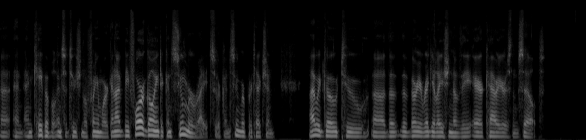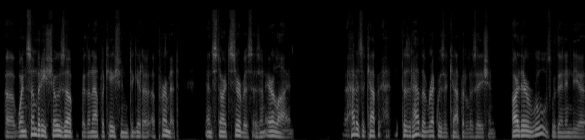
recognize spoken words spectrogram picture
uh, and, and capable institutional framework. And I, before going to consumer rights or consumer protection, I would go to uh, the, the very regulation of the air carriers themselves. Uh, when somebody shows up with an application to get a, a, permit and start service as an airline, how does it cap- does it have the requisite capitalization? Are there rules within India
